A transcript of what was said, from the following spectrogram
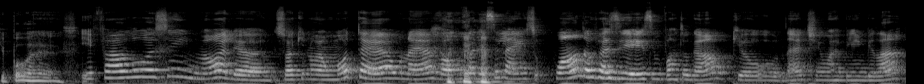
Que porra é essa? e falo assim: olha, isso aqui não é um motel, né? Vamos fazer silêncio. Quando eu fazia isso em Portugal, que eu né, tinha um Airbnb lá,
